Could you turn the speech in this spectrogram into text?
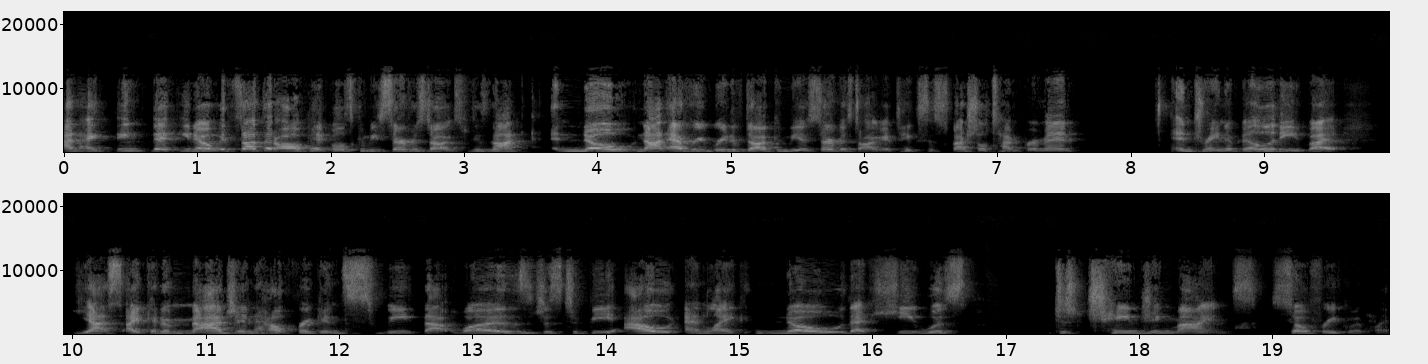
And I think that, you know, it's not that all pit bulls can be service dogs because not no not every breed of dog can be a service dog. It takes a special temperament and trainability. But yes, I can imagine how freaking sweet that was just to be out and like know that he was just changing minds so frequently.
